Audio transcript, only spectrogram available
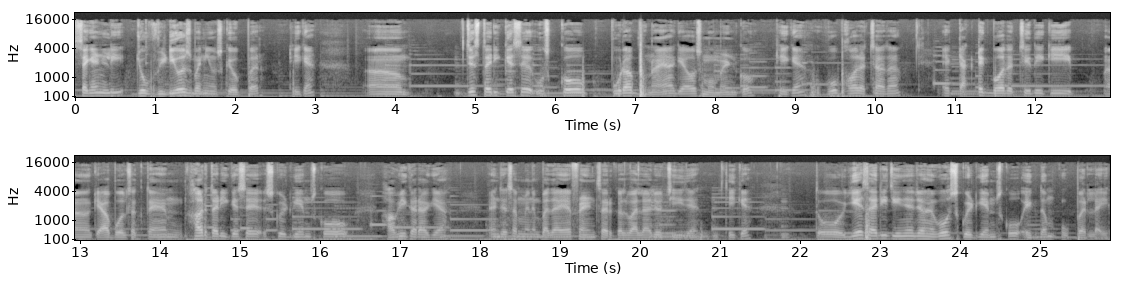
सेकेंडली जो वीडियोस बनी उसके ऊपर ठीक है? जिस तरीके से उसको पूरा भुनाया गया उस मोमेंट को ठीक है? वो बहुत अच्छा था। एक टैक्टिक बहुत अच्छी थी कि आ, क्या बोल सकते हैं हर तरीके से स्क्विड गेम्स को हावी करा गया। एंड जैसा मैंने बताया फ्रेंड सर्कल वाला जो चीज़ है ठीक है? तो ये सारी चीज़ें जो हैं वो स्क्विड गेम्स को एकदम ऊपर लाई।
